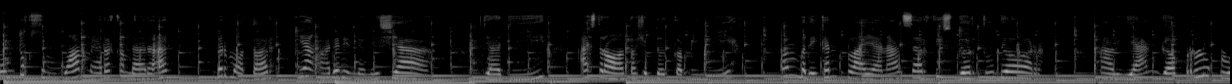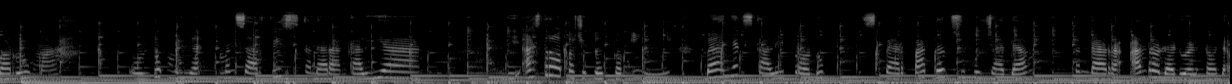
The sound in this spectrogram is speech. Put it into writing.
untuk semua merek kendaraan bermotor yang ada di Indonesia. Jadi, astroautoshop.com ini memberikan pelayanan servis door to door. Kalian gak perlu keluar rumah untuk menservis kendaraan kalian. Di astroautoshop.com ini banyak sekali produk spare part dan suku cadang kendaraan roda 2 dan roda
